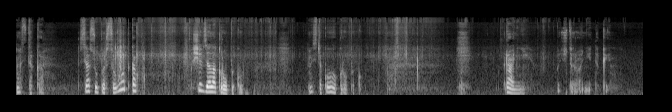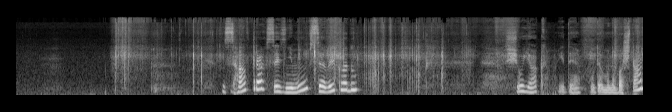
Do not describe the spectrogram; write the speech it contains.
Ось така. Вся супер солодка. Ще взяла кропику. Ось такого кропику. Ранній. Бачите, ранній такий. Завтра все зніму, все викладу. Що як іде? Буде в мене баштан,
